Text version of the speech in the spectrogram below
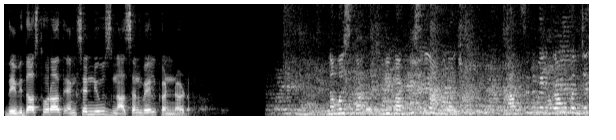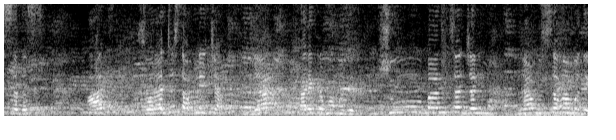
देविदास थोरात एमसेन न्यूज नाचनवेल कन्नड. नमस्कार मी भाग्यश्री अमराज ग्रामपंचायत सदस्य. आज स्वराज्य स्थापनेच्या या कार्यक्रमामध्ये शुभांचा जन्म या उत्सवामध्ये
